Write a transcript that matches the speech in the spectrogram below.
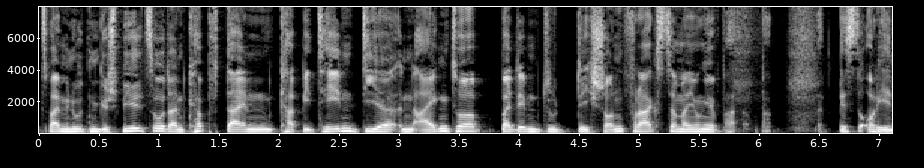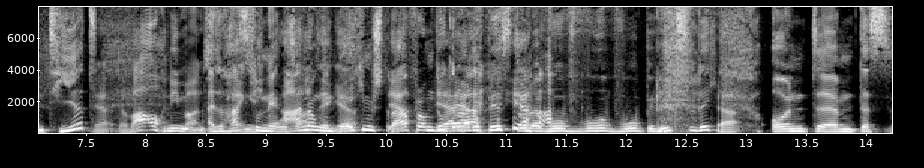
zwei Minuten gespielt so, dann köpft dein Kapitän dir ein Eigentor, bei dem du dich schon fragst, sag mal Junge, bist du orientiert? Ja, da war auch niemand. Also hast du eine Ahnung, in ja. welchem Strafraum du Ja, gerade ja, bist ja. oder wo, wo, wo bewegst du dich? Ja. Und ähm, das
